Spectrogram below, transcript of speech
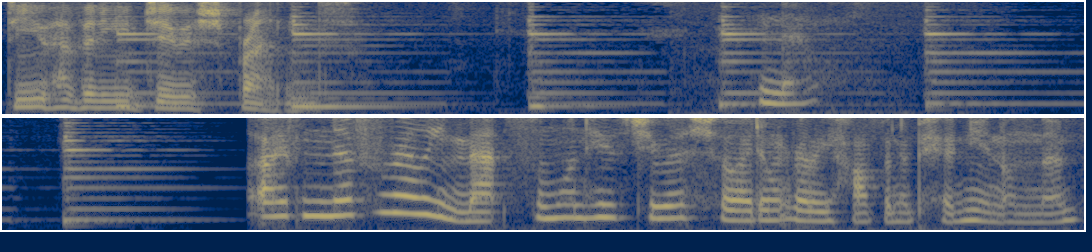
Do you have any Jewish friends? No. I've never really met someone who's Jewish, so I don't really have an opinion on them.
